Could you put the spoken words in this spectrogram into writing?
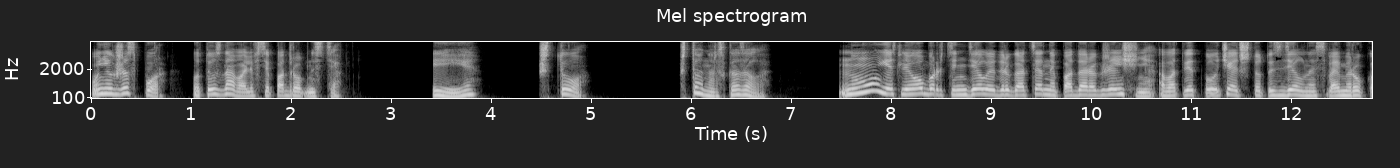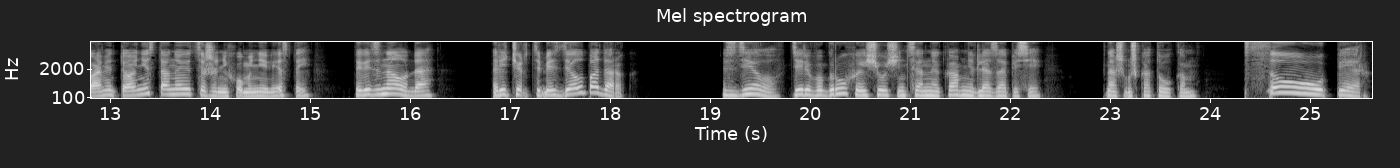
У них же спор. Вот и узнавали все подробности». «И? Что?» «Что она рассказала?» «Ну, если оборотень делает драгоценный подарок женщине, а в ответ получает что-то сделанное своими руками, то они становятся женихом и невестой. Ты ведь знала, да? Ричард тебе сделал подарок?» «Сделал. Дерево груха, еще очень ценные камни для записей к нашим шкатулкам». «Супер!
